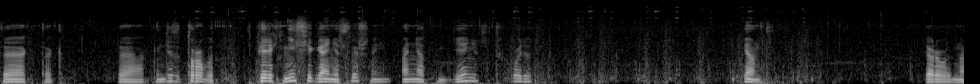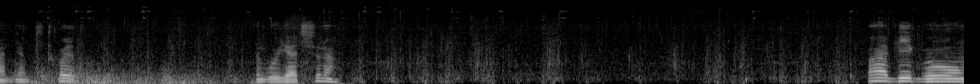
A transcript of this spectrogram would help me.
Так, так, так. Где тут робот? Теперь их нифига не слышно. Понятно, где они тут ходят. Он? Первый на он тут ходит. Бегу я отсюда. Побегу.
